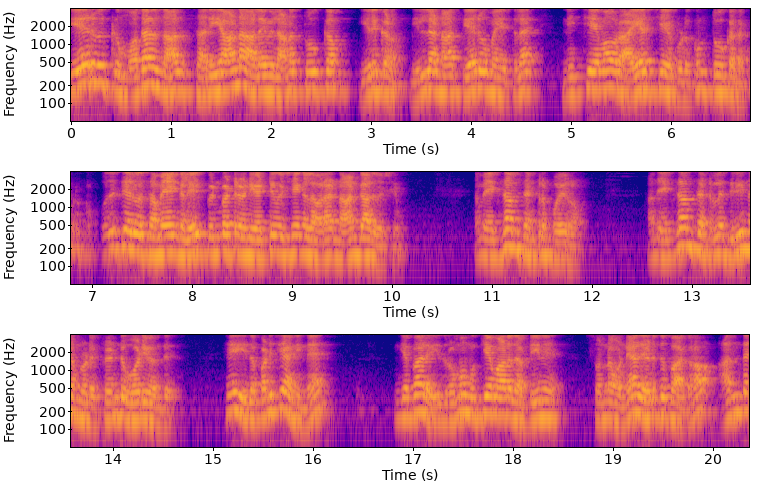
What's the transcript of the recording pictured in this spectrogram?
தேர்வுக்கு முதல் நாள் சரியான அளவிலான தூக்கம் இருக்கணும். இல்லைன்னா தேர்வு மையத்துல நிச்சயமா ஒரு அயற்சியை கொடுக்கும் தூக்கத்தை கொடுக்கும். பொது தேர்வு சமயங்களில் பின்பற்ற வேண்டிய எட்டு விஷயங்கள் வர நான்காவது விஷயம். நம்ம எக்ஸாம் சென்டர் போயிடுறோம். அந்த எக்ஸாம் சென்டர்ல திடீர்னு நம்மளுடைய ஃப்ரெண்டு ஓடி வந்து ஏய் இதை படிச்சியா நீனு? இங்க பாரு இது ரொம்ப முக்கியமானது அப்படின்னு சொன்ன உடனே அதை எடுத்து பார்க்குறோம். அந்த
